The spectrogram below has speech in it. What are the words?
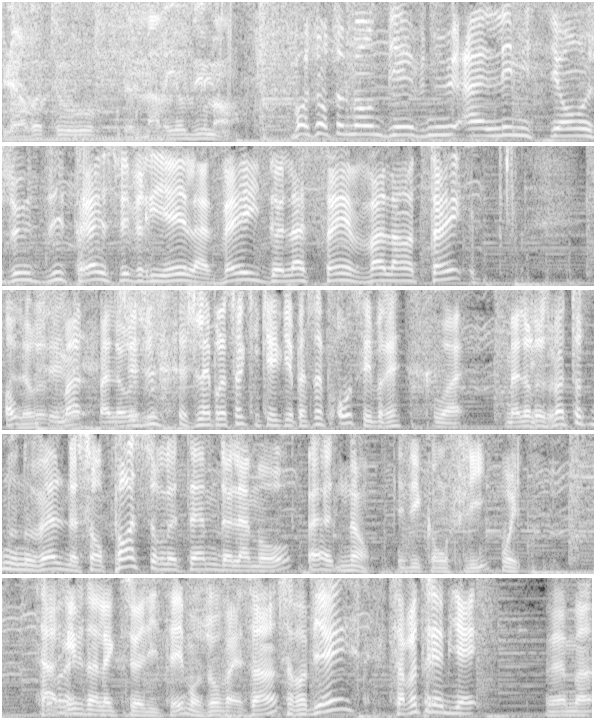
Le retour de Mario Dumont. Bonjour tout le monde, bienvenue à l'émission jeudi 13 février, la veille de la Saint-Valentin. Oh, malheureusement, j'ai- malheureusement, J'ai j'ai l'impression qu'il y a quelques personnes. Oh, c'est vrai. ouais. malheureusement, toutes nos nouvelles ne sont pas sur le thème de l'amour Euh, non. et des conflits. Oui. Ça arrive dans l'actualité. Bonjour Vincent. Ça va bien? Ça va très bien. Vraiment.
